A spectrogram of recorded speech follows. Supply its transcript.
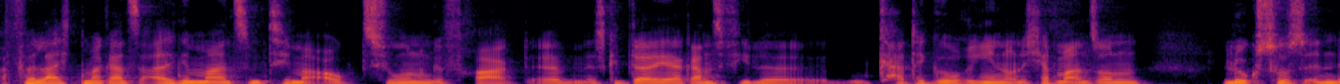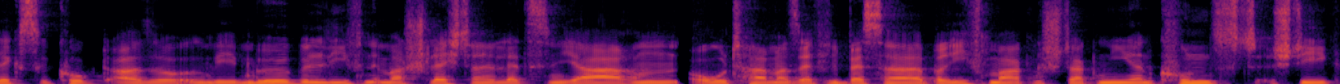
Vielleicht mal ganz allgemein zum Thema Auktionen gefragt. Ähm, es gibt da ja ganz viele Kategorien und ich habe mal an so einen Luxusindex geguckt, also irgendwie Möbel liefen immer schlechter in den letzten Jahren, Oldtimer sehr viel besser, Briefmarken stagnieren, Kunst stieg.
